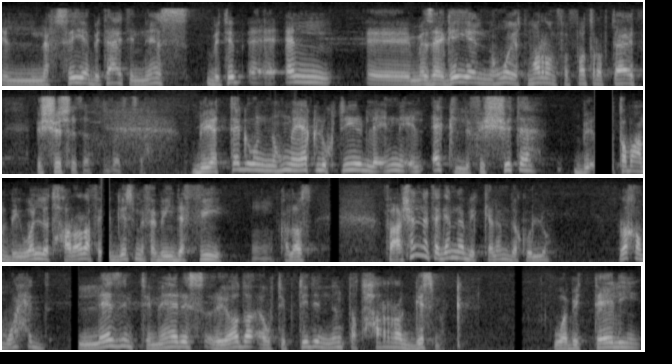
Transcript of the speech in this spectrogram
النفسية بتاعت الناس بتبقى أقل آه، مزاجية إن هو يتمرن في الفترة بتاعت الشتاء. الشتاء في البرد صح. بيتجهوا إن هم ياكلوا كتير لأن الأكل في الشتاء طبعا بيولد حرارة في الجسم فبيدفيه. خلاص. فعشان نتجنب الكلام ده كله رقم واحد لازم تمارس رياضة أو تبتدي إن أنت تحرك جسمك وبالتالي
